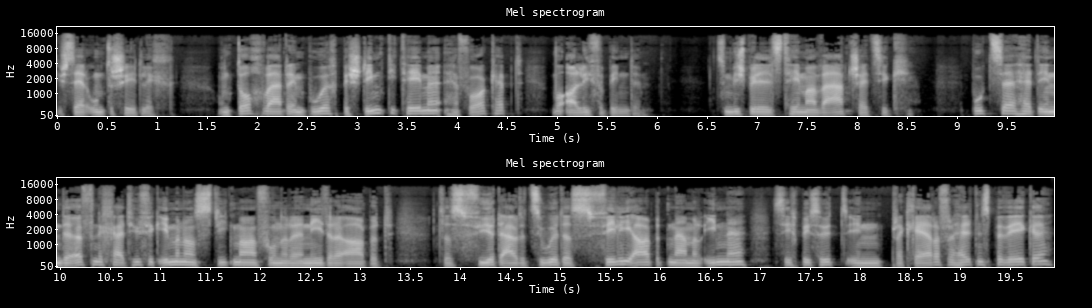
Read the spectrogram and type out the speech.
ist sehr unterschiedlich. Und doch werden im Buch bestimmte Themen hervorgehoben, wo alle verbinden. Zum Beispiel das Thema Wertschätzung. Putzen hat in der Öffentlichkeit häufig immer noch das Stigma von einer niederen Arbeit. Das führt auch dazu, dass viele ArbeitnehmerInnen sich bis heute in prekären Verhältnissen bewegen,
